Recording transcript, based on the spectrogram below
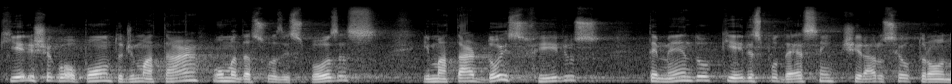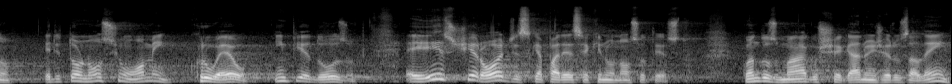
que ele chegou ao ponto de matar uma das suas esposas e matar dois filhos temendo que eles pudessem tirar o seu trono. Ele tornou-se um homem cruel, impiedoso. É este Herodes que aparece aqui no nosso texto. Quando os magos chegaram em Jerusalém,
